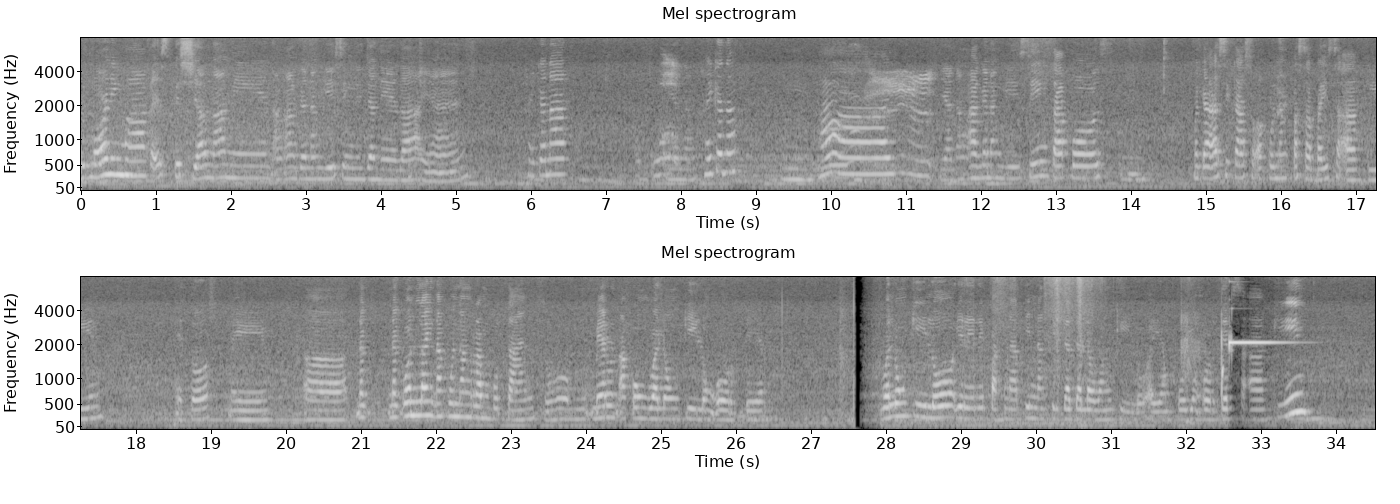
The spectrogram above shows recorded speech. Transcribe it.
Good morning mga ka-espesyal namin. Ang aga ng gising ni Janela. Ayan. Hi ka na. Ayan na. Hi ka na. Hi. Yan, ang aga ng gising. Tapos, mag-aasikaso ako ng pasabay sa akin. Ito, may ah, nag, nag-online ako ng rambutan. So, meron akong 8 kilong order. 8 kilo, iriripak natin ng tigda 2 kilo. Ayan po yung order sa akin.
